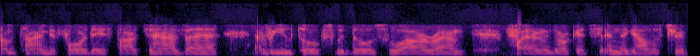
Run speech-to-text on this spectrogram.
some time before they start to have uh, real talks with those who are um, firing the rockets in the Gaza Strip.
